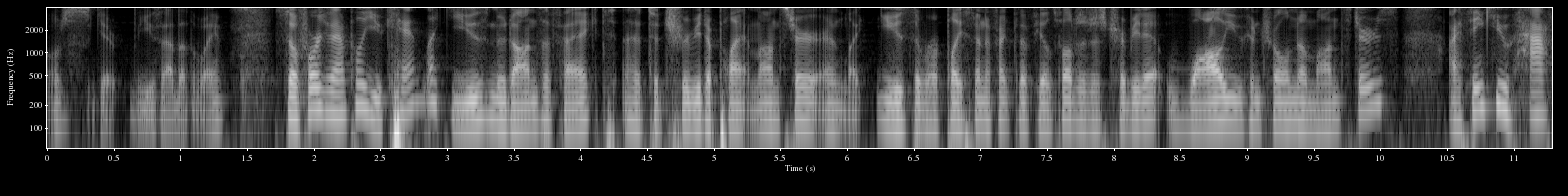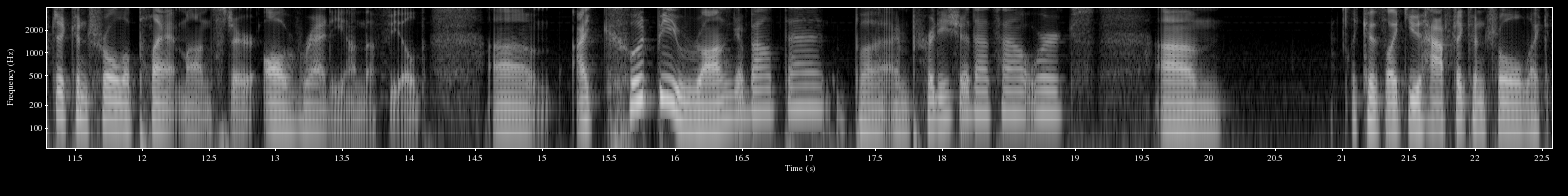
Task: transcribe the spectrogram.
I'll just get these out of the way. So, for example, you can't like use Mudan's effect uh, to tribute a plant monster and like use the replacement effect of the field spell to just tribute it while you control no monsters. I think you have to control a plant monster already on the field. Um, I could be wrong about that, but I'm pretty sure that's how it works. Um, because like you have to control like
